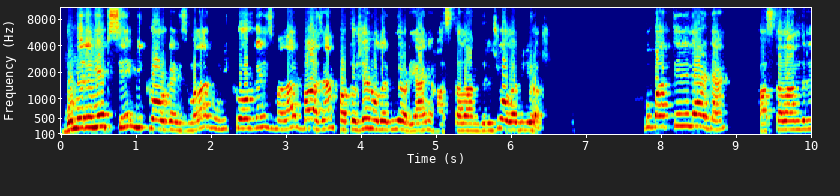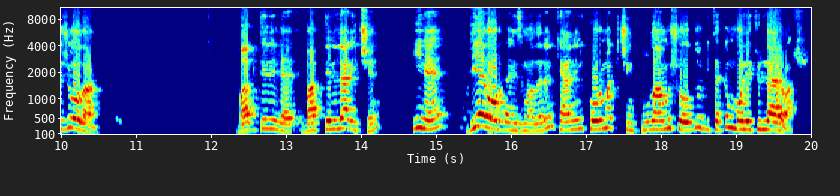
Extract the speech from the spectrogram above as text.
Bunların hepsi mikroorganizmalar. Bu mikroorganizmalar bazen patojen olabiliyor. Yani hastalandırıcı olabiliyor. Bu bakterilerden hastalandırıcı olan bakteriler, bakteriler için yine diğer organizmaların kendini korumak için kullanmış olduğu bir takım moleküller var.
